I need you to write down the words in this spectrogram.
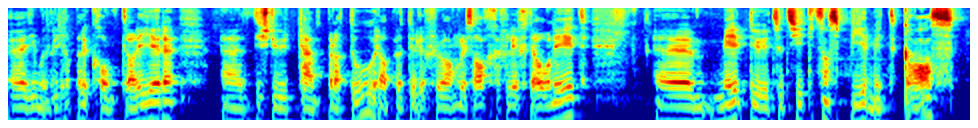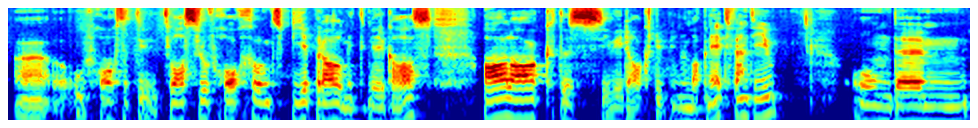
Äh, die muss man ein bisschen kontrollieren. Äh, die steuert die Temperatur, aber natürlich für andere Sachen vielleicht auch nicht. Äh, wir tun zurzeit jetzt noch das Bier mit Gas äh, aufkochen, das Wasser aufkochen und das Bier brauen mit, mit Gas. Anlage, das wird angesteuert mit einem Magnetventil. Und ähm,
